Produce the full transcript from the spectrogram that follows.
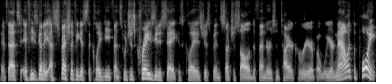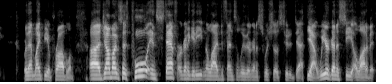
If that's if he's gonna, especially if he gets the Klay defense, which is crazy to say because Klay has just been such a solid defender his entire career. But we are now at the point where that might be a problem. Uh, John Michael says Poole and Steph are going to get eaten alive defensively. They're going to switch those two to death. Yeah, we are going to see a lot of it.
